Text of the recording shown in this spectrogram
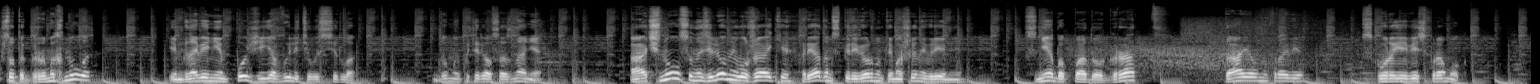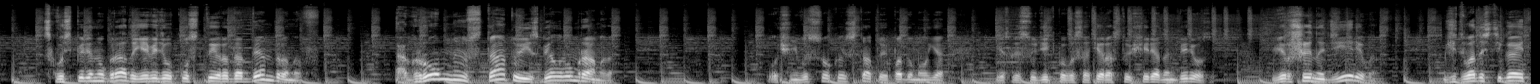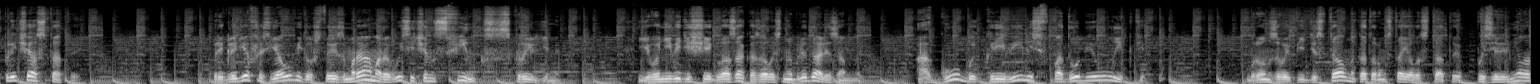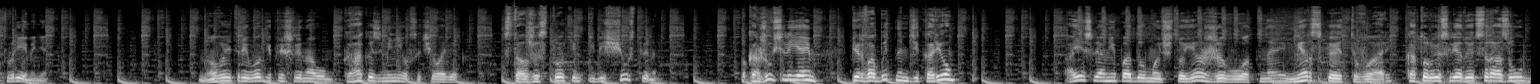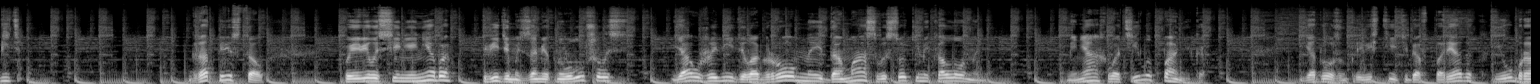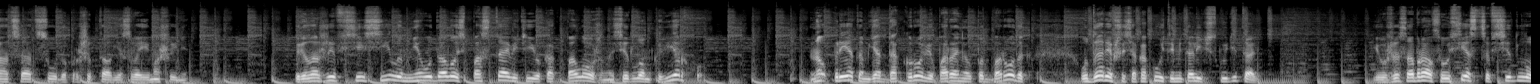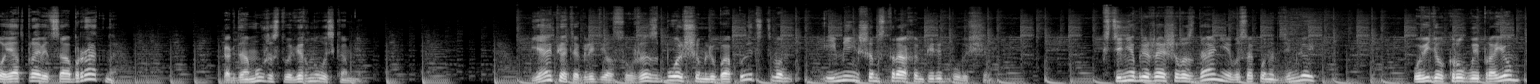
Что-то громыхнуло, и мгновением позже я вылетел из седла. Думаю, потерял сознание, а очнулся на зеленой лужайке рядом с перевернутой машиной времени. С неба падал град, таял на траве. Скоро я весь промок. Сквозь пелену града я видел кусты рододендронов, огромную статую из белого мрамора. Очень высокая статуя, подумал я, если судить по высоте растущей рядом березы. Вершина дерева едва достигает плеча статуи. Приглядевшись, я увидел, что из мрамора высечен сфинкс с крыльями. Его невидящие глаза, казалось, наблюдали за мной, а губы кривились в подобие улыбки. Бронзовый пьедестал, на котором стояла статуя, позеленел от времени. Новые тревоги пришли на ум. Как изменился человек? Стал жестоким и бесчувственным? Покажусь ли я им первобытным дикарем? А если они подумают, что я животное, мерзкая тварь, которую следует сразу убить? Град перестал. Появилось синее небо, видимость заметно улучшилась. Я уже видел огромные дома с высокими колоннами. Меня охватила паника. «Я должен привести тебя в порядок и убраться отсюда», – прошептал я своей машине. Приложив все силы, мне удалось поставить ее, как положено, седлом кверху, но при этом я до крови поранил подбородок, ударившись о какую-то металлическую деталь. И уже собрался усесться в седло и отправиться обратно, когда мужество вернулось ко мне. Я опять огляделся уже с большим любопытством и меньшим страхом перед будущим. Стене ближайшего здания, высоко над землей, увидел круглый проем,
